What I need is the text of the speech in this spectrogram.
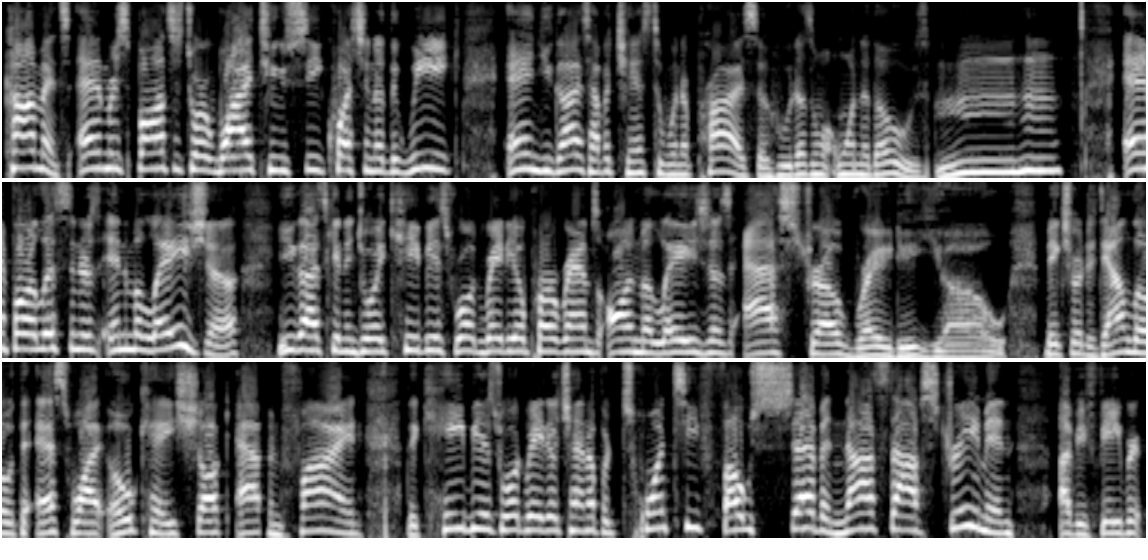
comments, and responses to our Y2C question of the week. And you guys have a chance to win a prize. So who doesn't want one of those? Mm-hmm. And for our listeners in Malaysia, you guys can enjoy KBS World Radio programs on Malaysia's Astro Radio. Make sure to download the SYOK Shock app and find the KBS World Radio channel for 24-7 nonstop streaming of your favorite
